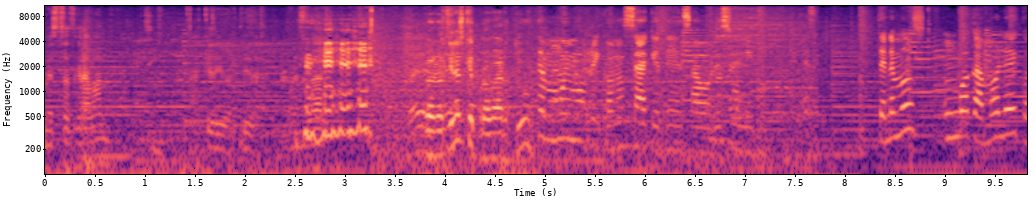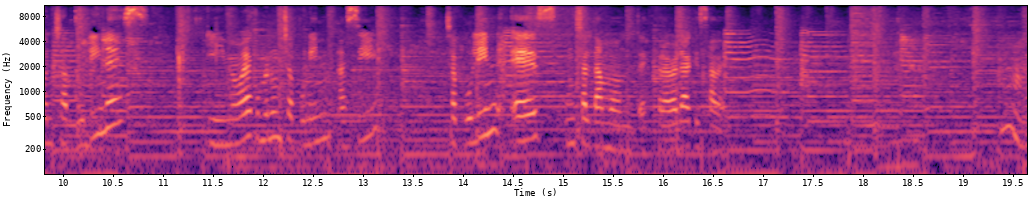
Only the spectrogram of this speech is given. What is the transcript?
¿Me estás grabando? Ah, qué divertido. Pero lo tienes que probar tú. Está muy muy rico, no sé a qué tiene sabor, es único. Tenemos un guacamole con chapulines y me voy a comer un chapulín así. Chapulín es un saltamontes, para ver a qué sabe. Mm.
